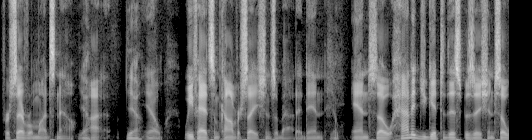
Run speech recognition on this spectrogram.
for several months now. Yeah. I, Yeah. you know we've had some conversations about it and and so how did you get to this position? So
